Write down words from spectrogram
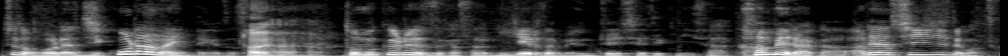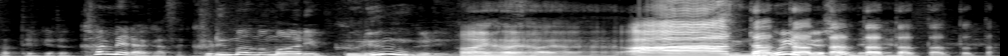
ちょっとこれは事故らないんだけどさ、はいはいはい。トム・クルーズがさ、逃げるため運転してる時にさ、カメラが、あれは CG とか使ってるけど、カメラがさ、車の周りをぐるんぐるん。はいはいはいはい。あー、あったあったあったあったあったあった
